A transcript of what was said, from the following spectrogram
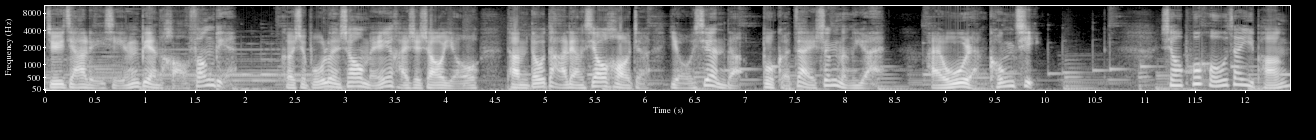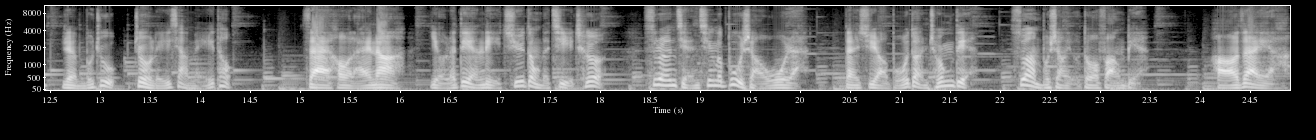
居家旅行变得好方便。可是不论烧煤还是烧油，它们都大量消耗着有限的不可再生能源。还污染空气。小泼猴在一旁忍不住皱了一下眉头。再后来呢，有了电力驱动的汽车，虽然减轻了不少污染，但需要不断充电，算不上有多方便。好在呀，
